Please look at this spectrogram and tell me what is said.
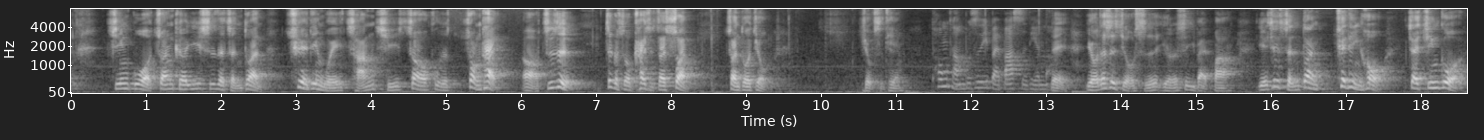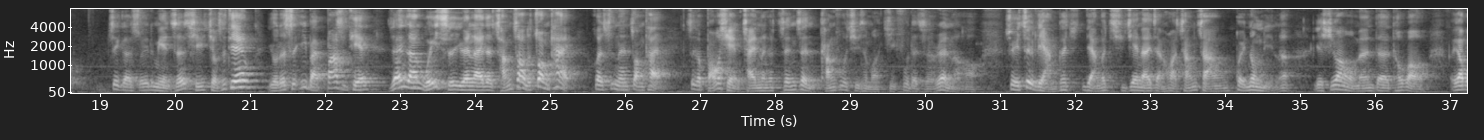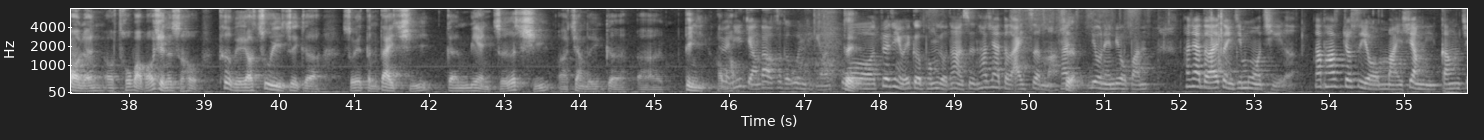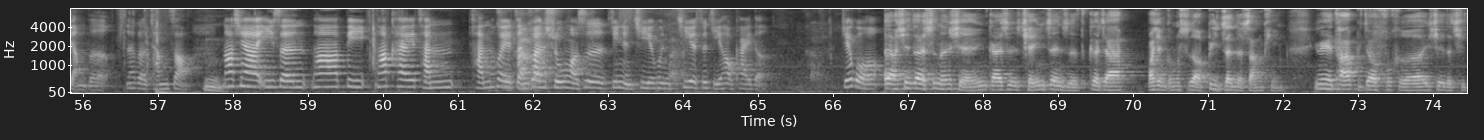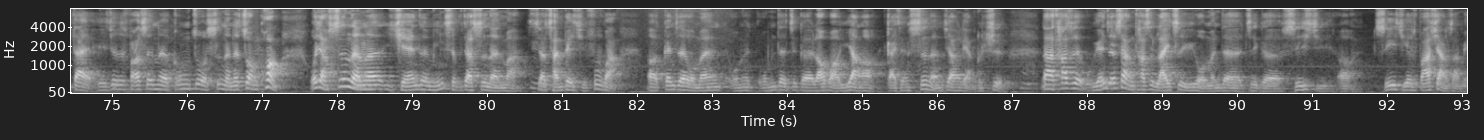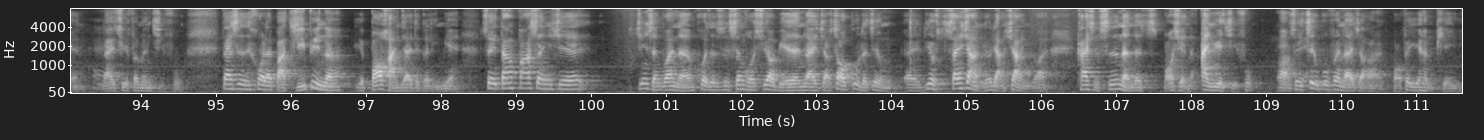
经过专科医师的诊断，确定为长期照顾的状态啊之日，这个时候开始再算，算多久？九十天。通常不是一百八十天吗？对，有的是九十，有的是一百八，也就是诊断确定以后，再经过这个所谓的免责期九十天，有的是一百八十天，仍然维持原来的长照的状态或者失能状态，这个保险才能够真正扛负起什么给付的责任了啊。所以这两个两个期间来讲的话，常常会弄拧了。也希望我们的投保要保人哦，投保保险的时候，特别要注意这个所谓等待期跟免责期啊这样的一个呃定义，好不好？对，你讲到这个问题啊，我最近有一个朋友，他也是，他现在得癌症嘛，他六年六班，他现在得癌症已经末期了，那他就是有买像你刚讲的那个长照，嗯，那现在医生他第一他开残。残会诊断书哈是今年七月份七月十几号开的，结果。哎呀，现在失能险应该是前一阵子各家保险公司哦必争的商品，因为它比较符合一些的期待，也就是发生了工作失能的状况。我想失能呢，以前的名词不叫失能嘛，叫残废给付嘛，呃，跟着我们我们我们的这个劳保一样啊，改成失能这样两个字。那它是原则上，它是来自于我们的这个十一级啊，十一级二十八项上面来去分门给付，但是后来把疾病呢也包含在这个里面，所以当发生一些精神官能或者是生活需要别人来照照顾的这种，呃，六三项有两项以外，开始失能的保险的按月给付啊，所以这个部分来讲啊，保费也很便宜。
